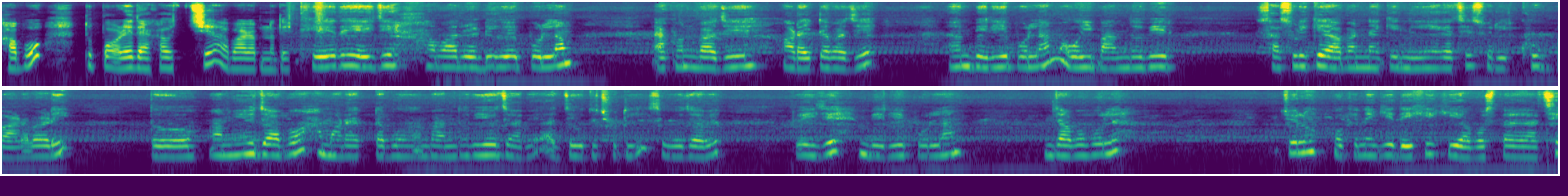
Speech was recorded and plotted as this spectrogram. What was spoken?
খাব। তো পরে দেখা হচ্ছে আবার আপনাদের। খেয়ে দিয়ে এই যে আবার রেডি হয়ে পড়লাম। এখন বাজে আড়াইটা বাজে। এখন বেরিয়ে পড়লাম। ওই বান্ধবীর শাশুড়িকে আবার নাকি নিয়ে গেছে শরীর খুব বাড়বাড়ি। তো আমিও যাব, আমার একটা বান্ধবীও যাবে, আর যেহেতু ছুটি, সেও যাবে। তো এই যে বেরিয়ে পড়লাম, যাব বলে। চলুন, ওখানে গিয়ে দেখি কি অবস্থায় আছে,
